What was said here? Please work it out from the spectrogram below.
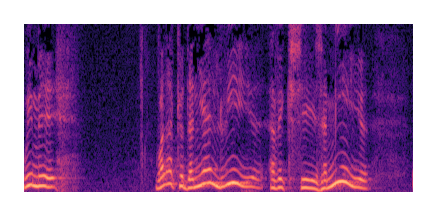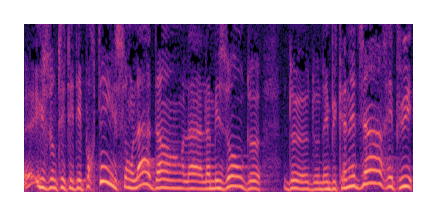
Oui, mais voilà que Daniel, lui, avec ses amis, euh, ils ont été déportés, ils sont là dans la, maison de, de, Nebuchadnezzar, et puis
